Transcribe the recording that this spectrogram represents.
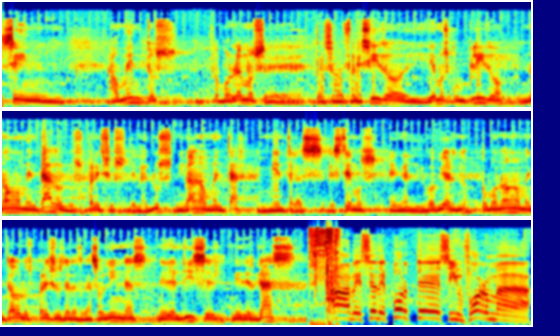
sin aumentos como lo hemos eh, ofrecido y hemos cumplido, no han aumentado los precios de la luz, ni van a aumentar mientras estemos en el gobierno, como no han aumentado los precios de las gasolinas, ni del diésel, ni del gas. ABC Deportes informa.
